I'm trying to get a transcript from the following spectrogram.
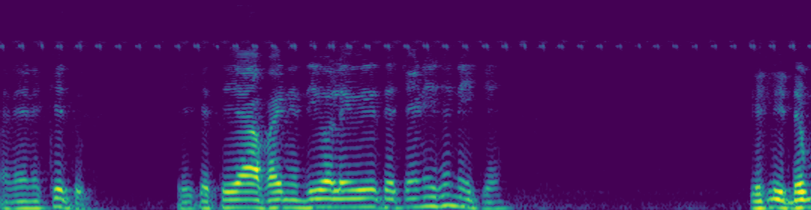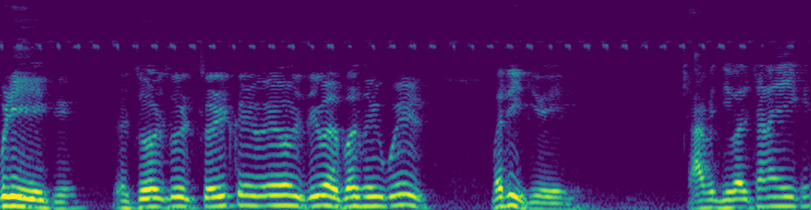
અને એને કીધું, એ કે તે આ ભાઈની દિવાલ એવી રીતે ચણી છે ને ઈ કે? એટલી નબળી કે. જોર જોર ચોરી કરી એવો દિવાલ પાસે મરી ગયો એ આવી દિવાલ ચણાઈ કે?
